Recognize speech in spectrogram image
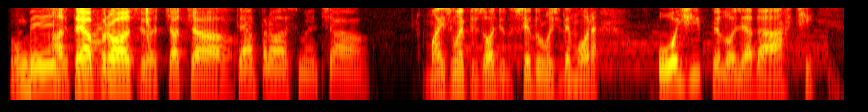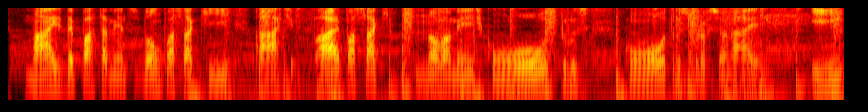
Um beijo. Até, até a mais. próxima. Tchau, tchau. Até a próxima. Tchau. Mais um episódio do Cedo Longe Demora. Hoje, pelo Olhar da Arte, mais departamentos vão passar aqui. A arte vai passar aqui novamente com outros, com outros profissionais. E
